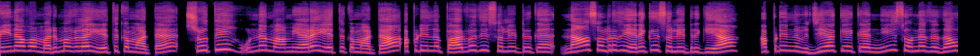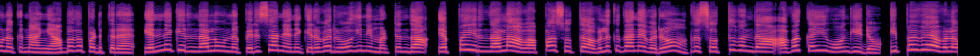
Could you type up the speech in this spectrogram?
மீனாவ மருமகளா ஏத்துக்க மாட்ட. ஸ்ருதி உன்ன மாமியார ஏத்துக்க மாட்டா? அப்படின்னு பார்வதி சொல்லிட்டு இருக்க நான் சொல்றது எனக்கே சொல்லிட்டு இருக்கியா? அப்படின்னு விஜயா கேட்க நீ சொன்னதுதான் உனக்கு நான் ஞாபகப்படுத்துறேன். என்னைக்கு இருந்தாலும் உன்னை பெருசா நினைக்கிறவ ரோஹிணி மட்டும்தான் எப்ப இருந்தாலும் அவ அப்பா சொத்து அவளுக்கு தானே வரும். அந்த சொத்து வந்தா அவ கை ஓங்கிடும். இப்பவே அவளை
